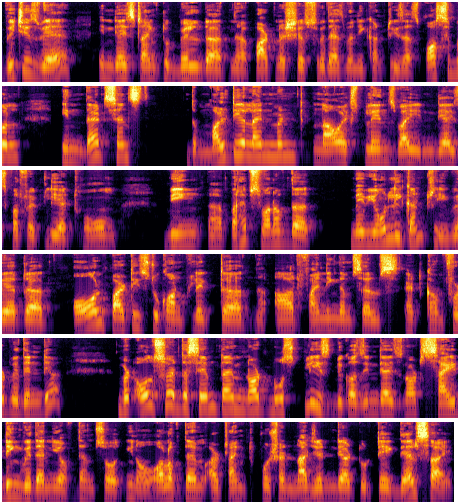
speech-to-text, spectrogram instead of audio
which is where India is trying to build uh, partnerships with as many countries as possible. In that sense, the multi alignment now explains why India is perfectly at home, being uh, perhaps one of the maybe only country where uh, all parties to conflict uh, are finding themselves at comfort with India, but also at the same time not most pleased because India is not siding with any of them. So, you know, all of them are trying to push and nudge India to take their side.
